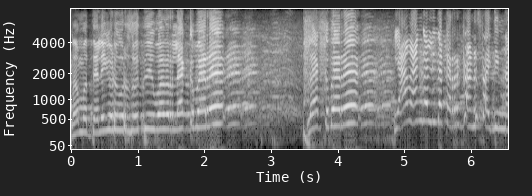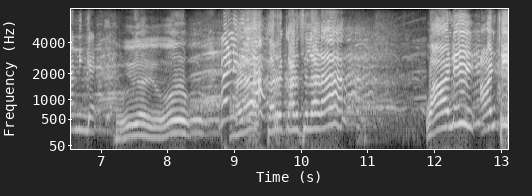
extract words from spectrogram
ನಮ್ಮ ತೆಲಿಗೆ ಹುಡುಗರು ಸುದ್ದಿ ಬಂದ್ರೆ ಲೆಕ್ಕ ಬೇರೆ. ಲೆಕ್ಕ ಬೇರೆ? ಯಾವ ಆಂಗಲ್ ಇಂದ ಕರ್ರ ಕಾಣಿಸ್ತಾ ಇದ್ದೀನಿ ನಾನು ನಿಂಗೆ? ಅಯ್ಯೋ ಅಣ್ಣ ಬಾ. ಕರ್ ಕಾಣಿಸಿಲ್ಲ ಅಣ್ಣ. ವಾಣಿ ಆಂಟಿ.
